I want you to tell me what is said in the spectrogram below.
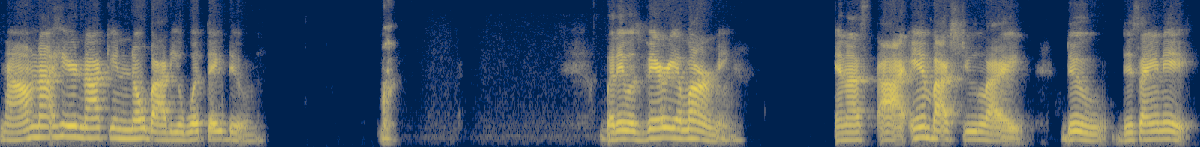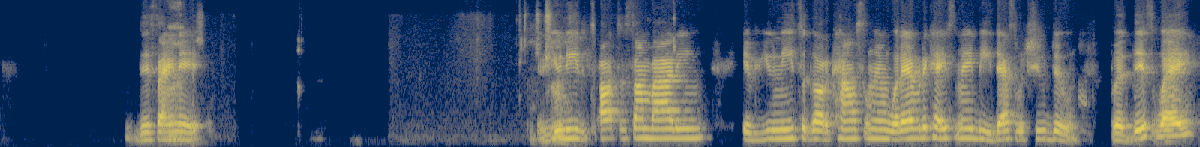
Now, I'm not here knocking nobody or what they do. Right. But it was very alarming. And I, I inboxed you like, dude, this ain't it. This ain't it. if you need to talk to somebody, if you need to go to counseling, whatever the case may be, that's what you do. But this way,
